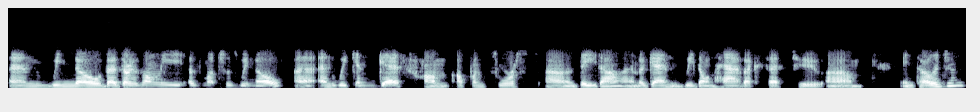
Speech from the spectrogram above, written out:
and we know that there's only as much as we know, uh, and we can guess from open source uh, data. And again, we don't have access to um, intelligence.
